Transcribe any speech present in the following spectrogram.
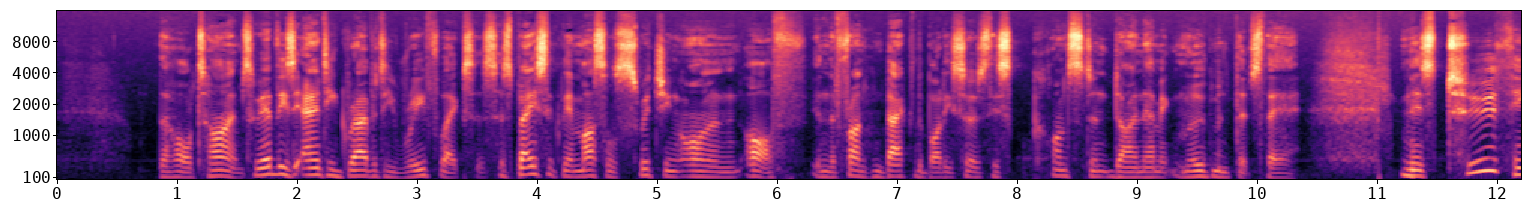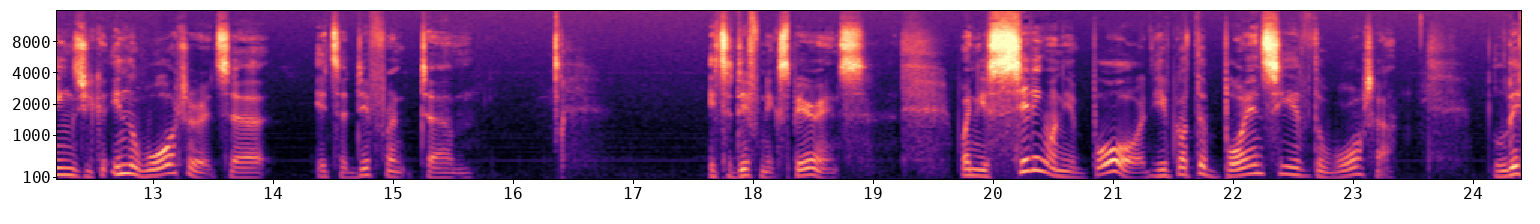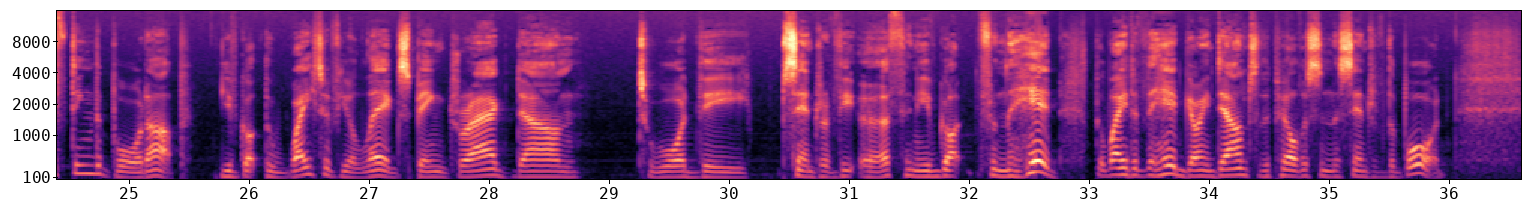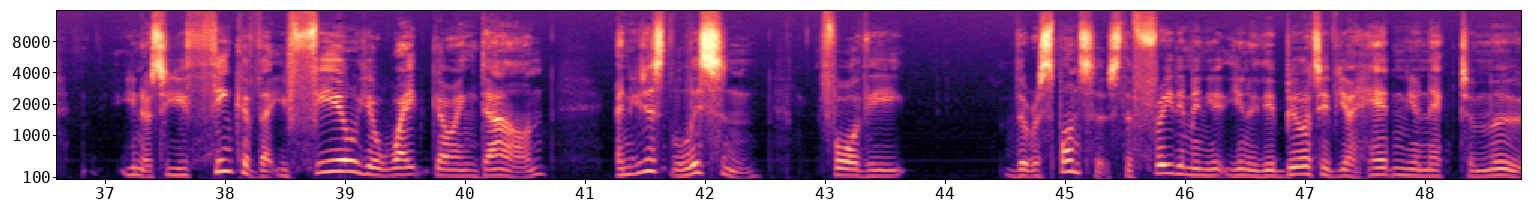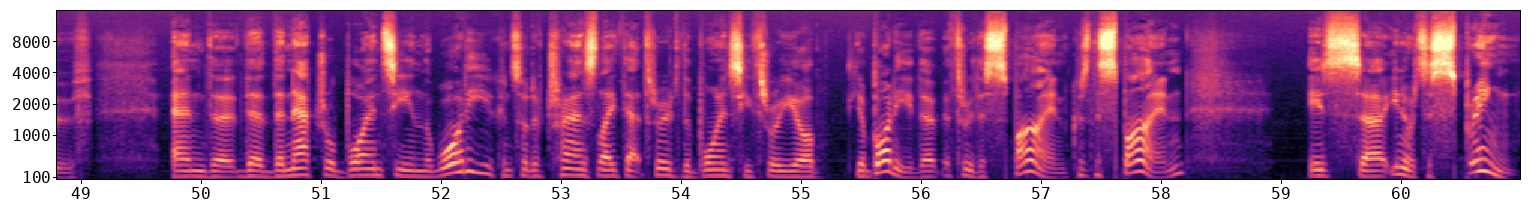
the whole time. So we have these anti-gravity reflexes. It's basically muscles switching on and off in the front and back of the body. So it's this constant dynamic movement that's there. And there's two things you can in the water. It's a it's a different um, it's a different experience. When you're sitting on your board, you've got the buoyancy of the water lifting the board up. You've got the weight of your legs being dragged down toward the center of the earth, and you've got from the head the weight of the head going down to the pelvis in the center of the board. You know, so you think of that, you feel your weight going down, and you just listen for the the responses, the freedom in your, you know, the ability of your head and your neck to move, and the, the the natural buoyancy in the water. You can sort of translate that through to the buoyancy through your your body, the through the spine, because the spine is uh, you know it's a spring.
